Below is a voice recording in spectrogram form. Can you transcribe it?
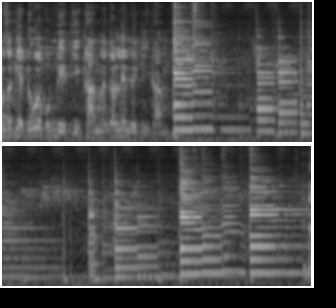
องสังเกตดูว่าผมดีดกี่ครั้งแล้วก็เล่นไปกี่ครั้ง เห็นไหม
